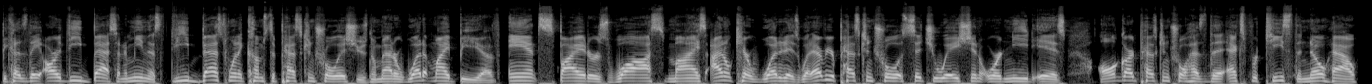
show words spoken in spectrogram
because they are the best, and I mean this, the best when it comes to pest control issues, no matter what it might be of ants, spiders, wasps, mice, I don't care what it is, whatever your pest control situation or need is, All Guard Pest Control has the expertise, the know how,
